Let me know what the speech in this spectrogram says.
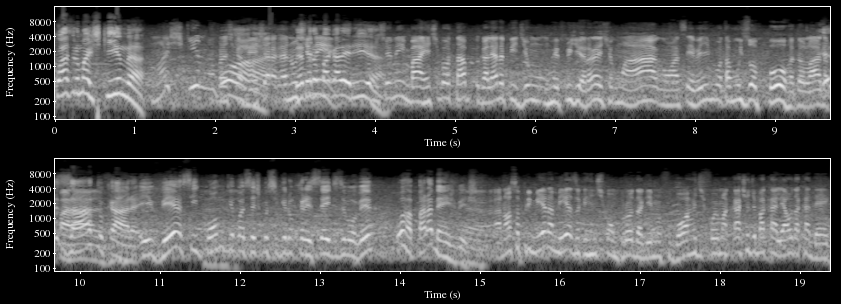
quase numa esquina. Uma esquina, praticamente. Porra, É, não dentro tinha nem, galeria. Não tinha nem bar. A gente botava, a galera pedia um, refrigerante, uma água, uma cerveja, gente botava um isopor do lado da parada. Exato, cara. E ver assim como que vocês conseguiram crescer e desenvolver. Porra, parabéns, bicho. É, A nossa primeira mesa que a gente comprou da Game of Board foi uma caixa de bacalhau da Cadeg.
